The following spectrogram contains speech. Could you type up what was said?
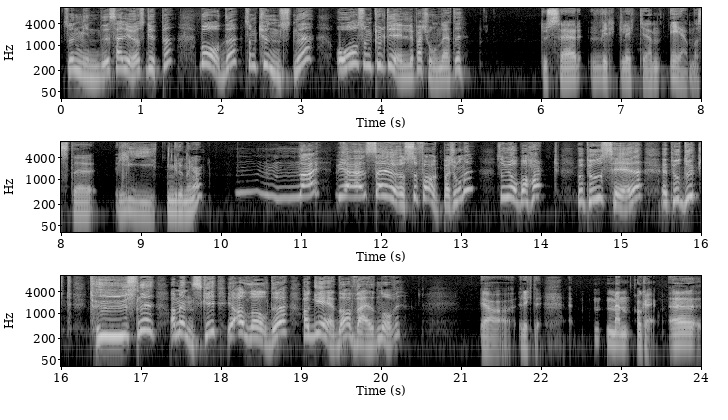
som en mindre seriøs gruppe, både som kunstnere og som kulturelle personligheter. Du ser virkelig ikke en eneste liten grunn engang? Nei, vi er seriøse fagpersoner som jobber hardt for å produsere et produkt tusener av mennesker i alle aldre har glede av verden over. Ja, riktig. Men OK. Eh,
